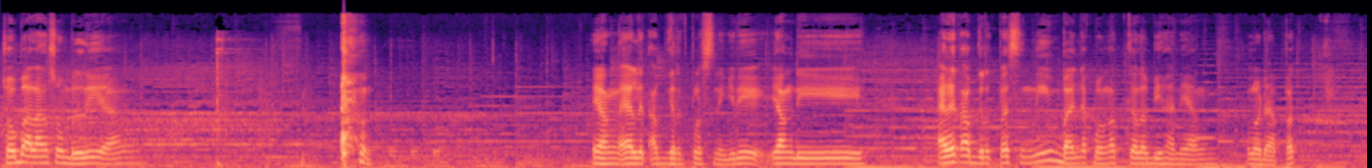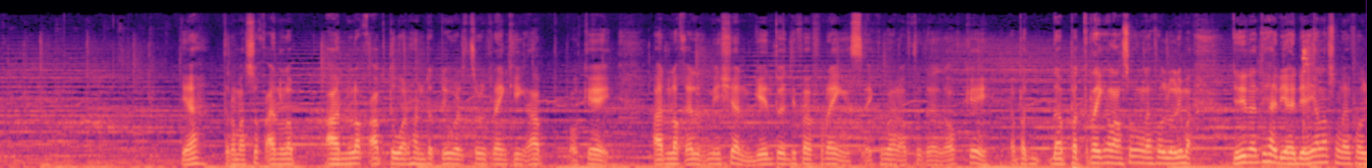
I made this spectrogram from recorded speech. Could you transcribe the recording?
coba langsung beli yang yang Elite Upgrade Plus nih. Jadi yang di Elite Upgrade Plus ini banyak banget kelebihan yang lo dapet ya termasuk unlock unlock up to 100 rewards through ranking up oke okay. unlock elite mission gain 25 ranks equivalent up to that oke okay. dapat dapat rank langsung level 25 jadi nanti hadiah-hadiahnya langsung level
